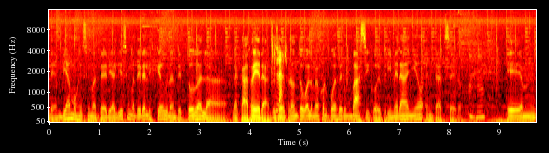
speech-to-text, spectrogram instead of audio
le enviamos ese material y ese material les queda durante toda la, carrera. Entonces de pronto vos a lo mejor puedes ver un básico de primer año en tercero. Em,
